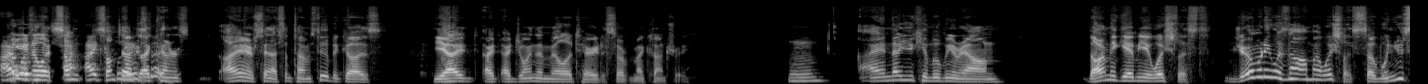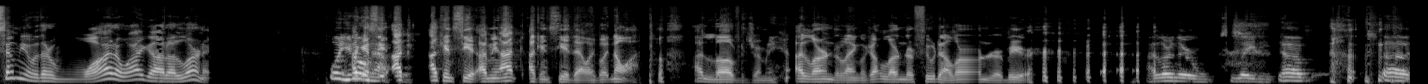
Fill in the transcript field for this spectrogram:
I Well, you know what? Some, I, I sometimes I can I understand that sometimes too because, yeah, I, I I joined the military to serve my country. Mhm. I know you can move me around. The army gave me a wish list. Germany was not on my wish list. So when you send me over there, why do I gotta learn it? Well, you I don't can see have I. I can see it. I mean, I, I can see it that way. But no, I, I loved Germany. I learned the language. I learned their food. And I learned their beer. I learned their lady. Uh, uh,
